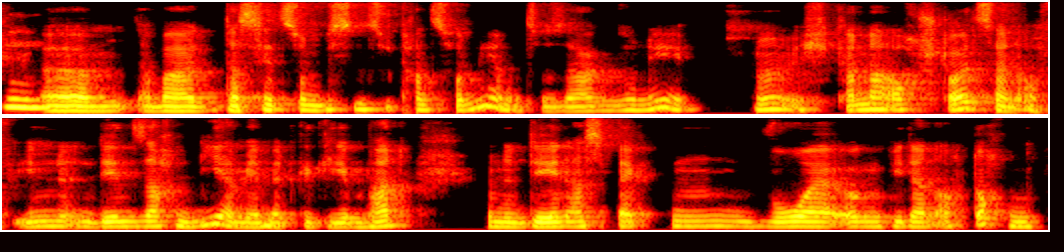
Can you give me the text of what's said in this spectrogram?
Mhm. Ähm, aber das jetzt so ein bisschen zu transformieren und zu sagen, so, nee, ne, ich kann da auch stolz sein auf ihn in den Sachen, die er mir mitgegeben hat und in den Aspekten, wo er irgendwie dann auch doch ein,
